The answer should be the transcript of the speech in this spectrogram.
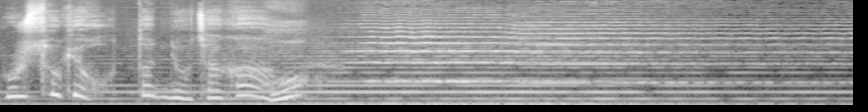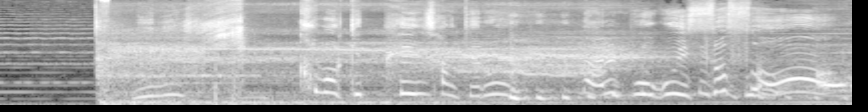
물속에 어떤 여자가 눈이 시커멓게 패인 상태로 날 보고 있었어.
